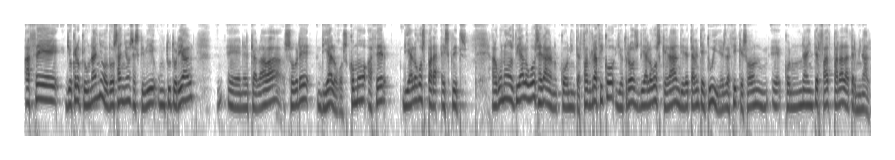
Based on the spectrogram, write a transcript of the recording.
hace yo creo que un año o dos años escribí un tutorial eh, en el que hablaba sobre diálogos, cómo hacer diálogos para scripts. Algunos diálogos eran con interfaz gráfico y otros diálogos que eran directamente TUI, es decir, que son eh, con una interfaz para la terminal.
